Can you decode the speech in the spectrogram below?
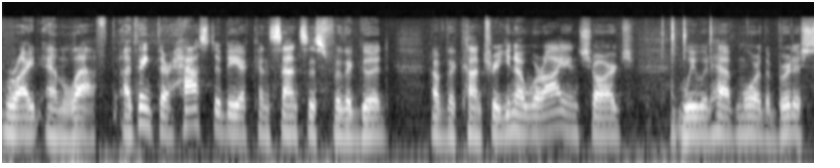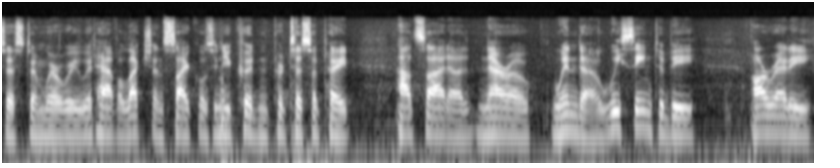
right and left. I think there has to be a consensus for the good of the country. You know, were I in charge, we would have more of the British system where we would have election cycles and you couldn't participate outside a narrow window. We seem to be already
